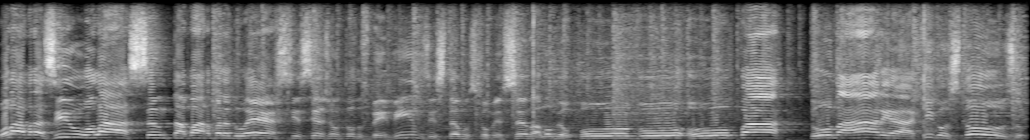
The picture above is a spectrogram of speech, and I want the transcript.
Olá Brasil, olá Santa Bárbara do Oeste, sejam todos bem-vindos, estamos começando, alô meu povo, opa, tô na área, que gostoso,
